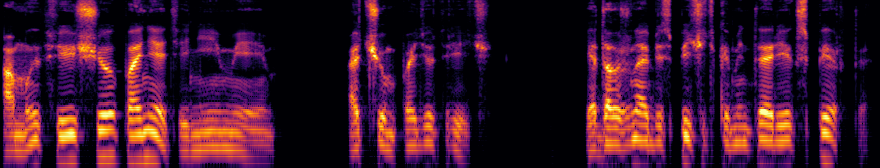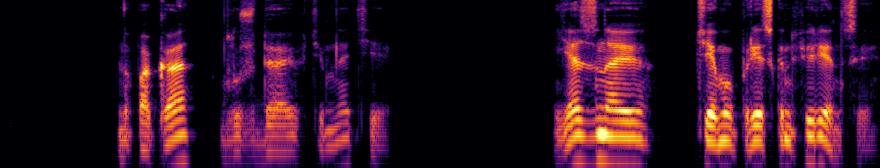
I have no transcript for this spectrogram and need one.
а мы все еще понятия не имеем, о чем пойдет речь. Я должна обеспечить комментарий эксперта, но пока блуждаю в темноте. Я знаю тему пресс-конференции.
